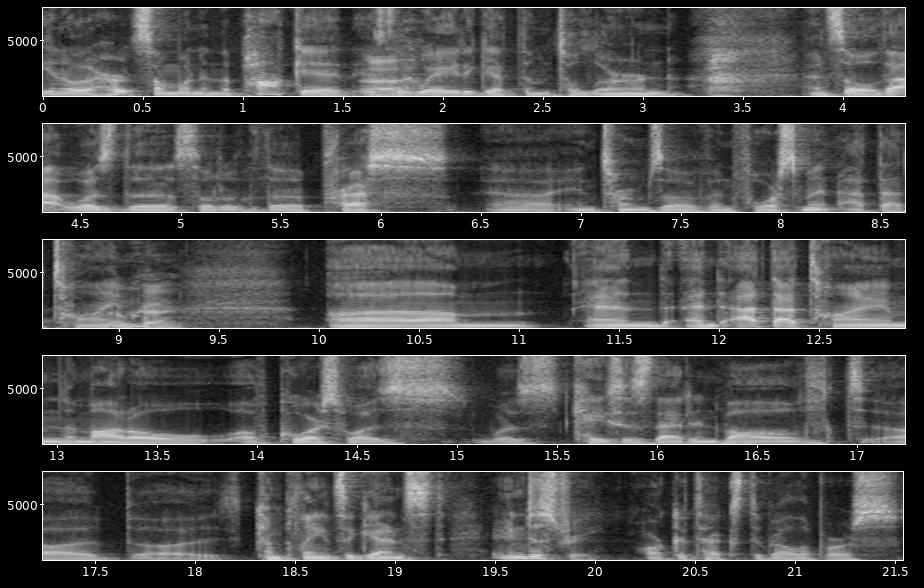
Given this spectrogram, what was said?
You know, to hurt someone in the pocket is Uh. the way to get them to learn, and so that was the sort of the press uh, in terms of enforcement at that time. Okay. Um, and and at that time, the model, of course, was was cases that involved uh, uh, complaints against industry architects, developers,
